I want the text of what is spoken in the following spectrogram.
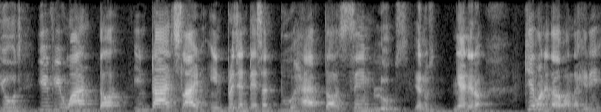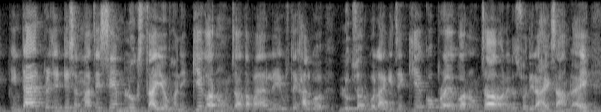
use if you want the entire slide in presentation to have the same looks हेर्नुहोस् यहाँनिर के भने त भन्दाखेरि इन्टायर प्रेजेन्टेसनमा चाहिँ सेम लुक्स चाहियो भने के गर्नुहुन्छ तपाईँहरूले? उस्तै खालको लुक्सहरूको लागि चाहिँ के को प्रयोग गर्नुहुन्छ भनेर सोधिराखेको छ हामीलाई है।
